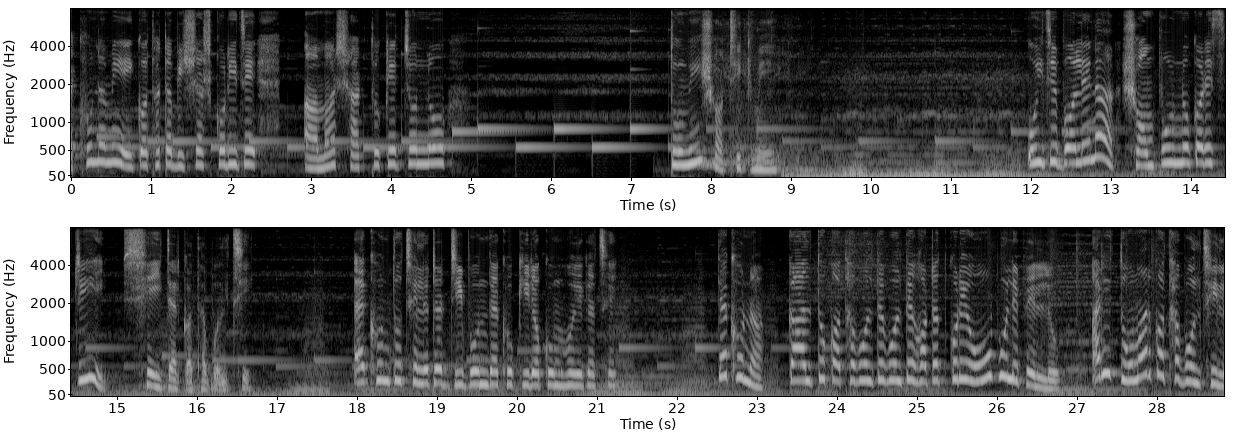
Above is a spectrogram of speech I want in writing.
এখন আমি এই কথাটা বিশ্বাস করি যে আমার সার্থকের জন্য তুমি সঠিক মেয়ে। ওই যে বলে না, সম্পূর্ণ করে স্ত্রী, সেইটার কথা বলছি। এখন তো ছেলেটার জীবন দেখো কীরকম হয়ে গেছে। দেখো না কাল তো কথা বলতে বলতে হঠাৎ করে ও বলে ফেলল, আরে, তোমার কথা বলছিল।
